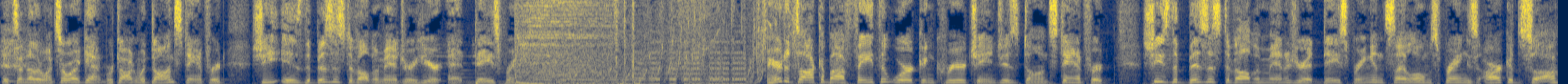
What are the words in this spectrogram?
it's another one. So again, we're talking with Dawn Stanford. She is the business development manager here at Dayspring. Here to talk about faith at work and career changes, Dawn Stanford. She's the business development manager at Dayspring in Siloam Springs, Arkansas,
